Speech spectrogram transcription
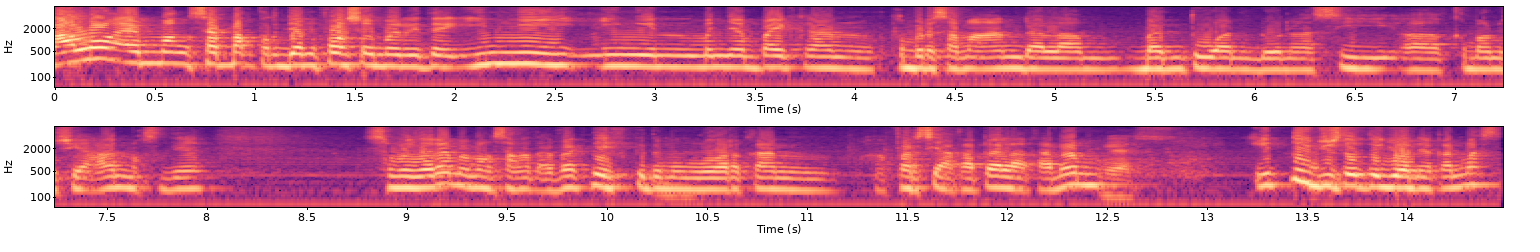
kalau emang sepak terjang Voice Humanity ini ingin menyampaikan kebersamaan dalam bantuan donasi eh, kemanusiaan maksudnya sebenarnya memang sangat efektif gitu mengeluarkan versi akapela karena yes itu justru tujuannya kan mas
